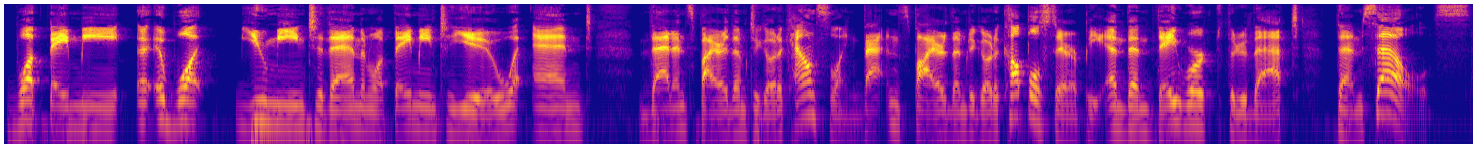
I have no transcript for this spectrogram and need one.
what they mean uh, uh, what you mean to them and what they mean to you and that inspired them to go to counseling that inspired them to go to couples therapy and then they worked through that themselves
